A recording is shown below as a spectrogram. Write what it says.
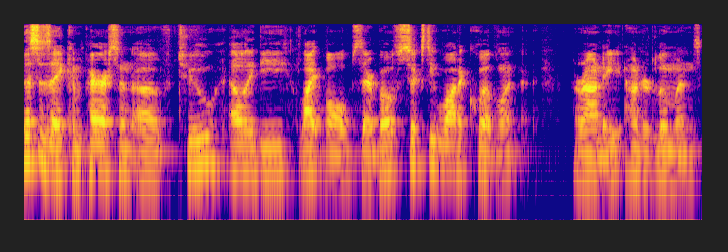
This is a comparison of two LED light bulbs. They're both 60 watt equivalent, around 800 lumens.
